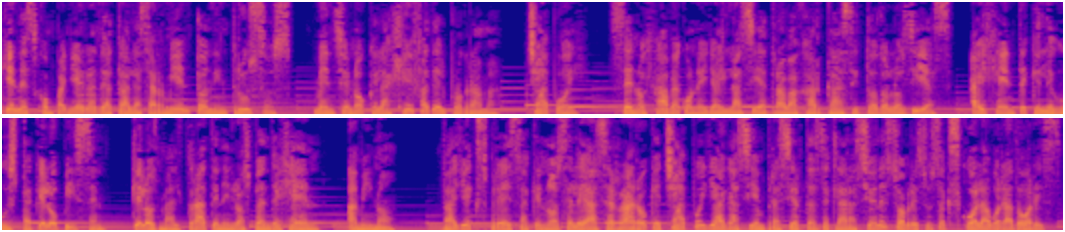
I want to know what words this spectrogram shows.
quien es compañera de Atala Sarmiento en Intrusos, mencionó que la jefa del programa, Chapoy, se enojaba con ella y la hacía trabajar casi todos los días, hay gente que le gusta que lo pisen, que los maltraten y los pendejen, a mí no. Valle expresa que no se le hace raro que Chapoy haga siempre ciertas declaraciones sobre sus ex colaboradores,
